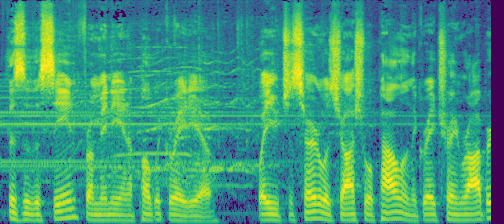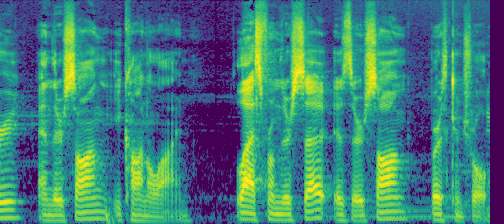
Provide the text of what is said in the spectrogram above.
This is The Scene from Indiana Public Radio. What you just heard was Joshua Powell and the Great Train Robbery and their song Econoline. Last from their set is their song Birth Control.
